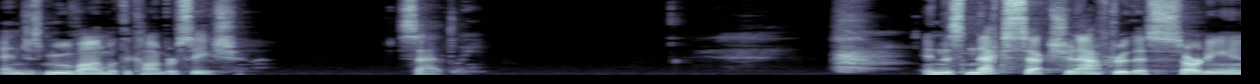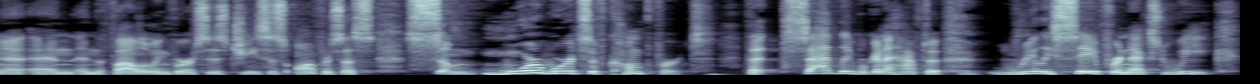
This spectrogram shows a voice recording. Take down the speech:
and just move on with the conversation. Sadly. In this next section after this, starting in, in, in, the following verses, Jesus offers us some more words of comfort that sadly we're going to have to really save for next week.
